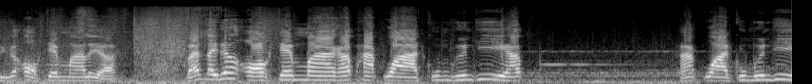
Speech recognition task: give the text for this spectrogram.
ถึงก็ออก gem มาเลยเหรอ Batrider ออก gem มาครับปักหวาดคุมพื้นที่ครับปักหวาดคุมพื้นที่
